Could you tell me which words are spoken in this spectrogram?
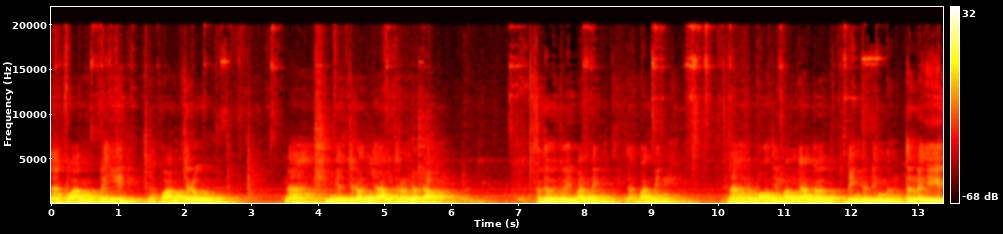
นะความละเอียดนะความเจริญนะเป็นเหมือนเจริญยางเจริญระดับก็เคยบานดิงน่ะบานดิง นะบันดิ่งนะเราบอกที่บางอย่างก็ดิ่งกับดิ่งมันตนละเอียด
